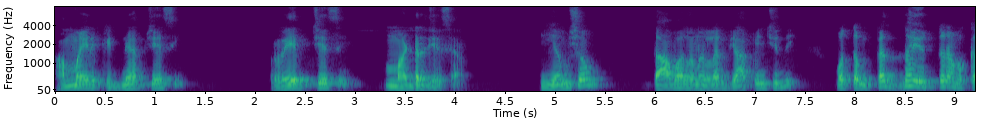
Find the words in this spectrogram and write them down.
అమ్మాయిని కిడ్నాప్ చేసి రేప్ చేసి మర్డర్ చేశారు. ఈ అంశం దావాలనల్లా వ్యాపించింది. మొత్తం పెద్ద ఎత్తున ఒక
